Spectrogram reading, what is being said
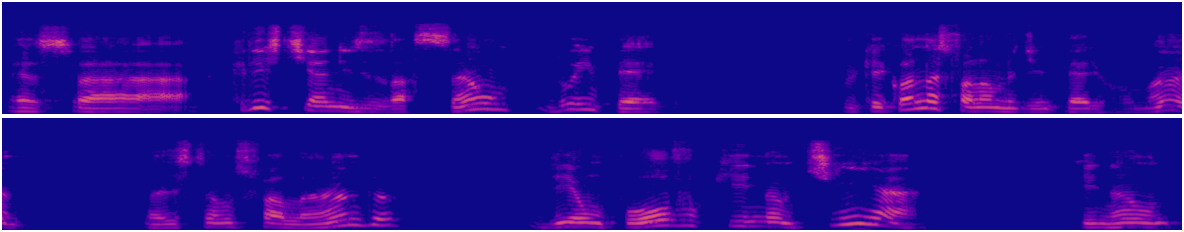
essa cristianização do Império. Porque quando nós falamos de Império Romano, nós estamos falando de um povo que não tinha que não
